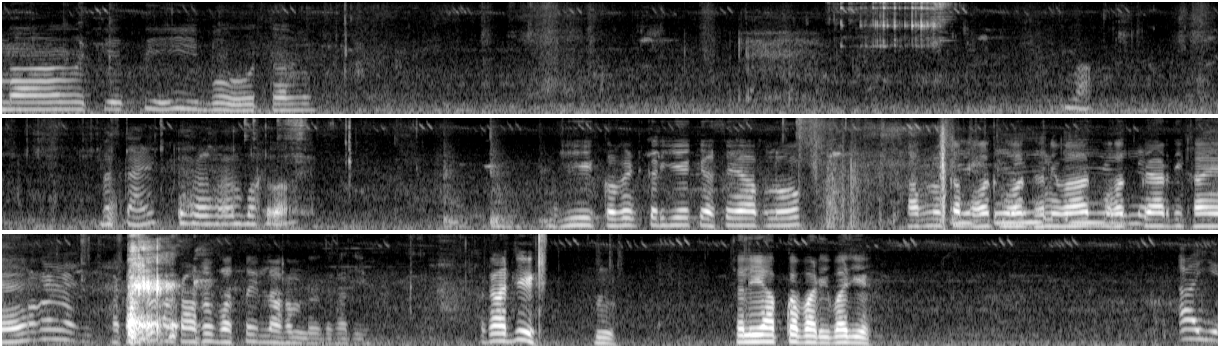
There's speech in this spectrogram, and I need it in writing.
नाचती बोतल। कर हाँ हाँ बहुत बहुत जी कमेंट करिए कैसे हैं आप लोग? आप लोग का बहुत बहुत धन्यवाद बहुत प्यार दिखाए हैं। आकाशो बसते हमने दिखा दिए। आकाश जी। हम्म, चलिए आपका बारी बाजिए। आइए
